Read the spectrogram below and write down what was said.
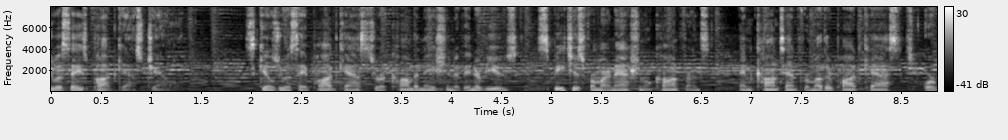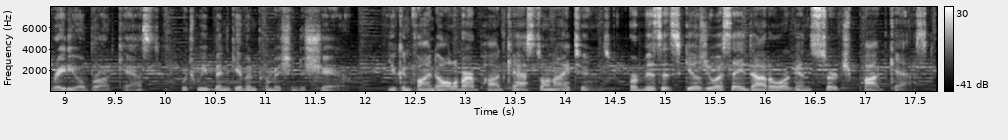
USA's podcast channel. Skills USA podcasts are a combination of interviews, speeches from our national conference, and content from other podcasts or radio broadcasts which we've been given permission to share. You can find all of our podcasts on iTunes or visit skillsusa.org and search podcast.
